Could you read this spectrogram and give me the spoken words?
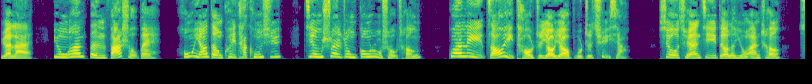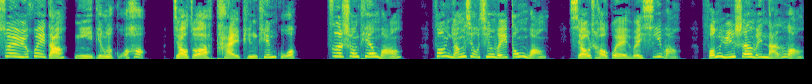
原来永安本乏守备，洪扬等窥他空虚，竟率众攻入守城。官吏早已逃之夭夭，不知去向。秀全既得了永安城，遂与会党拟定了国号，叫做太平天国，自称天王，封杨秀清为东王，萧朝贵为西王，冯云山为南王，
